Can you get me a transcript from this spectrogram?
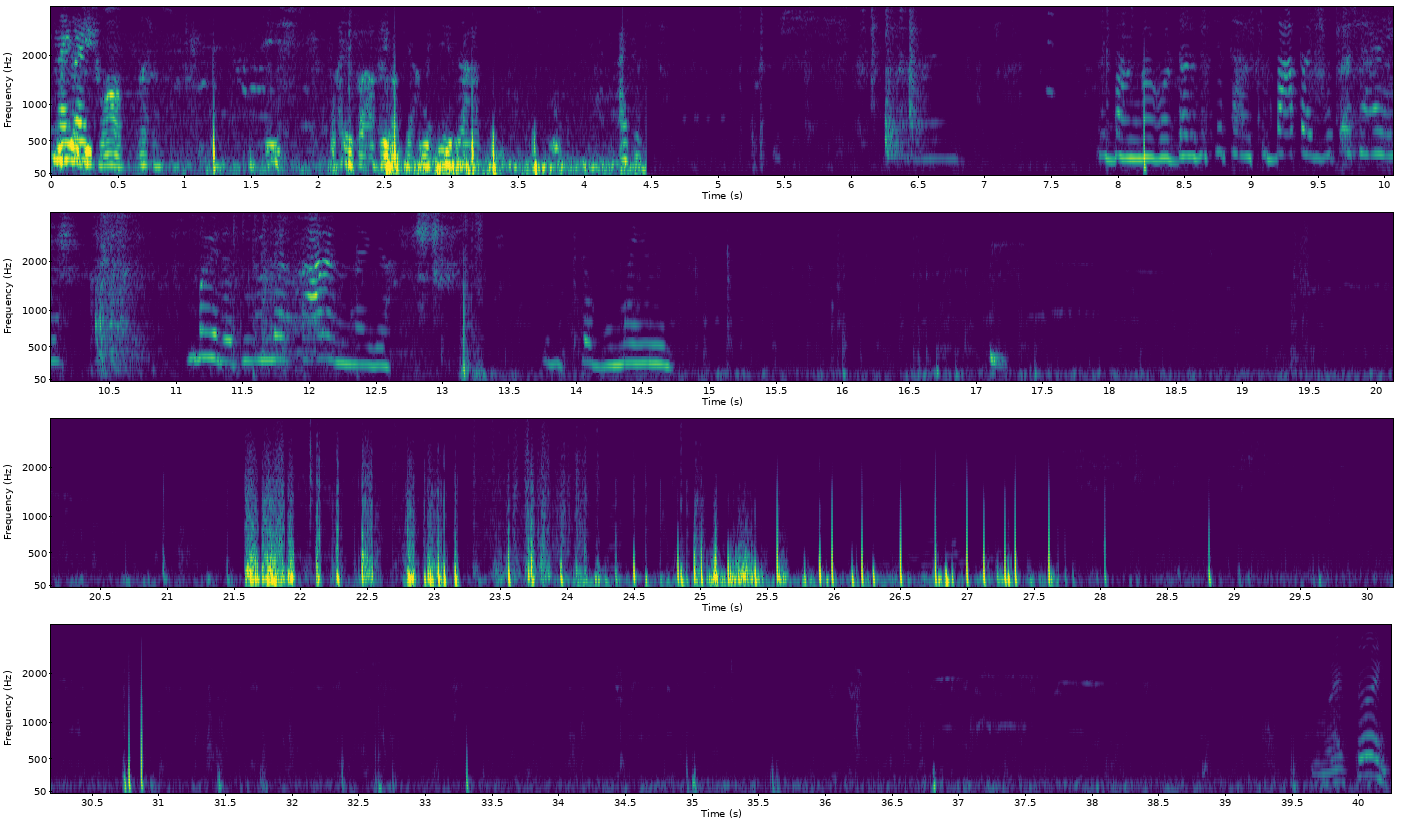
রাত বাংলা ঘরটার ভিতরে তাও একটু বাতাস বাতাস আরে বাইরে তুললে কারণ নাই যা ঘুমাই আমি ঘুমাস তুই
